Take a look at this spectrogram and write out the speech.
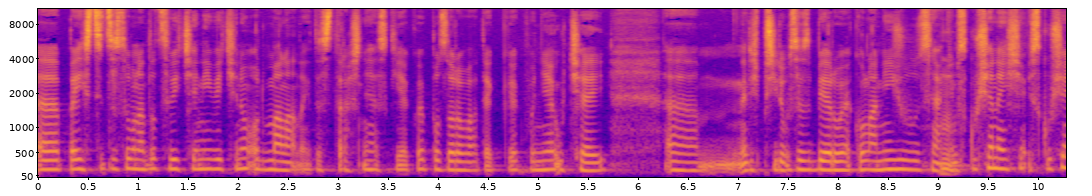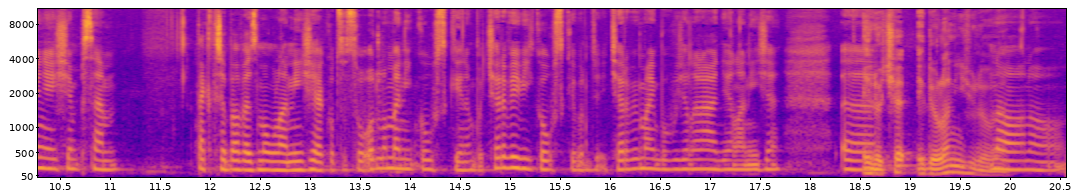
eh, pejsci, co jsou na to cvičený většinou od mala, tak to je strašně hezký jako je pozorovat, jak, jak oni je učej. Um, když přijdou se sběru jako lanížů s nějakým hmm. zkušenějším, zkušenějším psem, tak třeba vezmou laníže, jako co jsou odlomený kousky nebo červivý kousky, protože červy mají bohužel rádi laníže. I do, če- i do lanížu dole? No, no.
